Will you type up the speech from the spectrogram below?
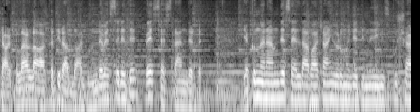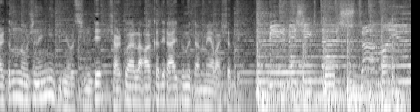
Şarkılarla Akadir adlı albümünde besteledi ve seslendirdi. Yakın dönemde Selda Bağcan yorumuyla dinlediğimiz bu şarkının orijinalini dinliyoruz şimdi. Şarkılarla Akadir albümü dönmeye başladı. Bir Beşiktaş tramvayı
